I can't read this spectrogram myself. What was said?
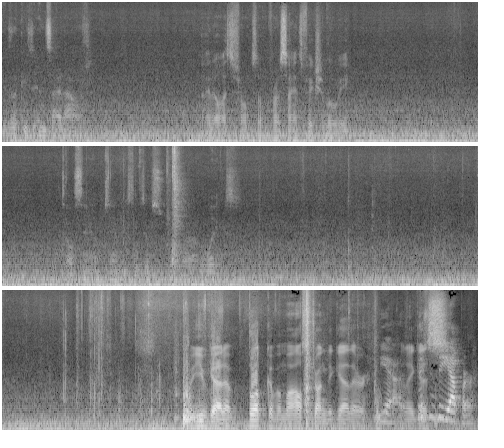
Looks like he's inside out. I know it's from some from a science fiction movie. Tell Sam, Sam, these things are swimming out of the lakes. So you've got a book of them all strung together. Yeah, And I guess this is the upper.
